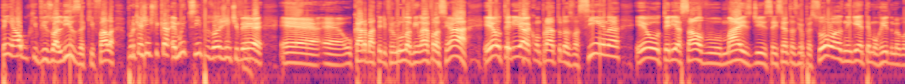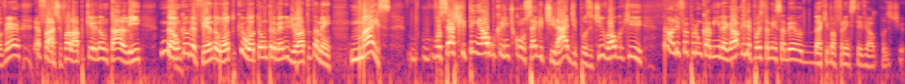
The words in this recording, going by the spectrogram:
Tem algo que visualiza, que fala. Porque a gente fica. É muito simples hoje a gente ver é, é, o cara bater de frente, Lula vir lá e falar assim: ah, eu teria comprado todas as vacinas, eu teria salvo mais de 600 mil pessoas, ninguém ia ter morrido no meu governo. É fácil falar porque ele não tá ali. Não que eu defenda o outro, porque o outro é um tremendo idiota também também. Mas, você acha que tem algo que a gente consegue tirar de positivo? Algo que. Não, ali foi por um caminho legal. E depois também saber daqui para frente se teve algo positivo.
